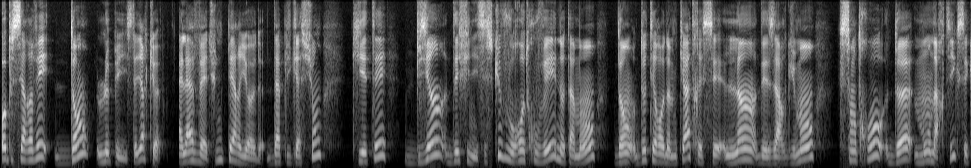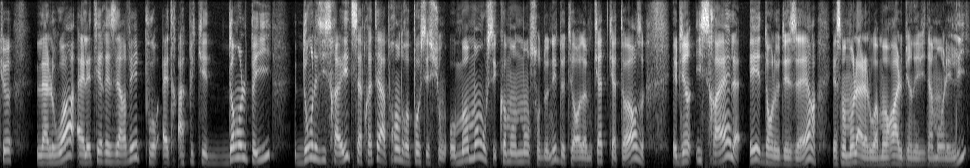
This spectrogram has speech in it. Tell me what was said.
observée dans le pays. C'est-à-dire qu'elle avait une période d'application qui était bien définie. C'est ce que vous retrouvez notamment dans Deutéronome 4, et c'est l'un des arguments centraux de mon article, c'est que la loi, elle était réservée pour être appliquée dans le pays dont les Israélites s'apprêtaient à prendre possession. Au moment où ces commandements sont donnés, Deutéronome 4, 14, eh bien, Israël est dans le désert. Et à ce moment-là, la loi morale, bien évidemment, les lit.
